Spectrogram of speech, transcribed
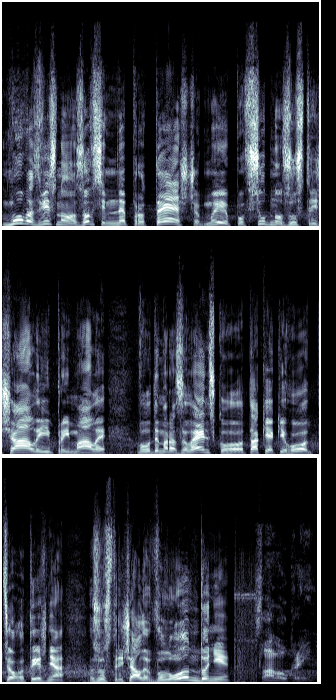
Мова, звісно, зовсім не про те, щоб ми повсюдно зустрічали і приймали Володимира Зеленського, так як його цього тижня зустрічали в Лондоні. Слава Україні!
